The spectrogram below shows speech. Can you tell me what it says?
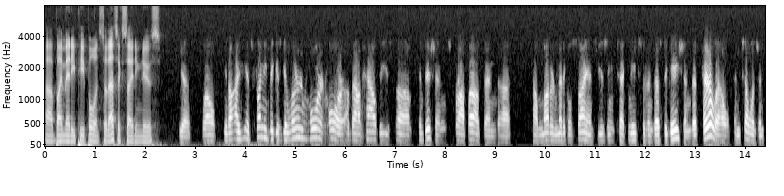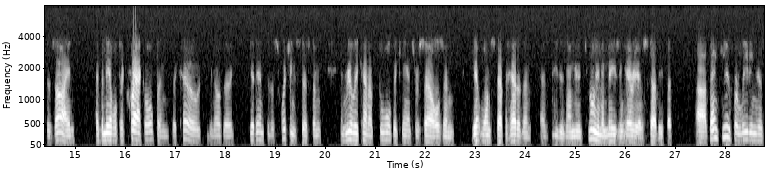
uh, by many people, and so that's exciting news. Yes. Well, you know, I, it's funny because you learn more and more about how these uh, conditions crop up and uh, how modern medical science, using techniques of investigation that parallel intelligent design, have been able to crack open the code, you know, to get into the switching system and really kind of fool the cancer cells and get one step ahead of them as needed. I mean, it's really an amazing area of study. But uh, thank you for leading this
